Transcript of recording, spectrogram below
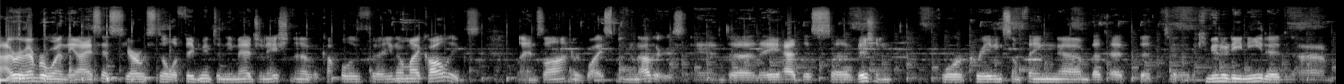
I remember when the ISSCR was still a figment in the imagination of a couple of, uh, you know, my colleagues, Len Zon or Weissman and others, and uh, they had this uh, vision for creating something um, that, that, that uh, the community needed, um,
